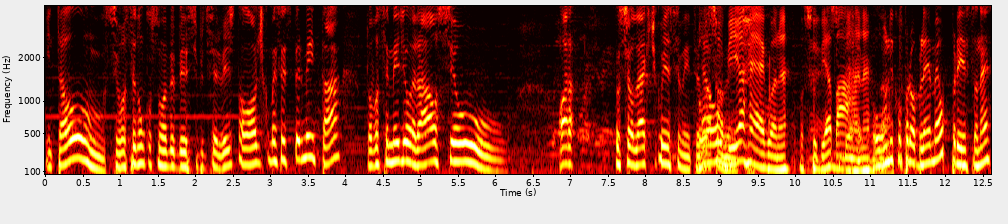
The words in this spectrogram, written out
Então, se você não costuma beber esse tipo de cerveja, tá na hora de começar a experimentar para você melhorar o seu ora, o seu leque de conhecimento. Ou exatamente. subir a régua, né? Ou subir a barra, né? O único problema é o preço, né?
